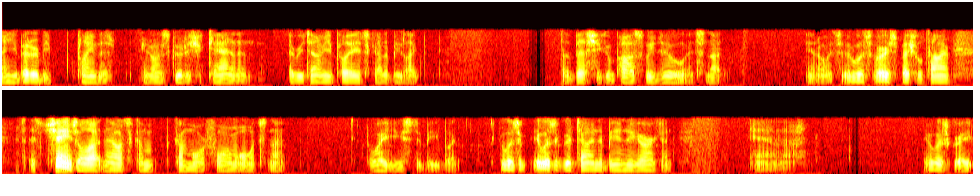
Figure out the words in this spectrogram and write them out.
and you better be playing as you know as good as you can, and every time you play, it's got to be like the best you can possibly do. It's not, you know, it's it was a very special time, it's, it's changed a lot now. It's come become more formal. It's not the way it used to be, but it was a it was a good time to be in New York and and uh, it was great.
